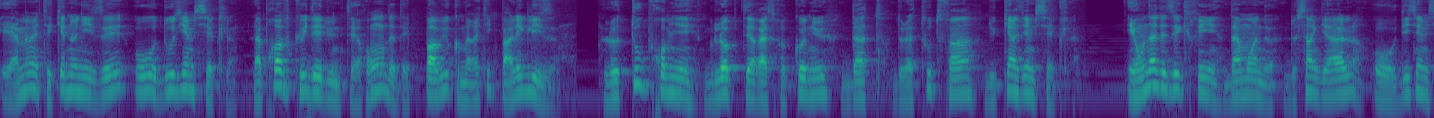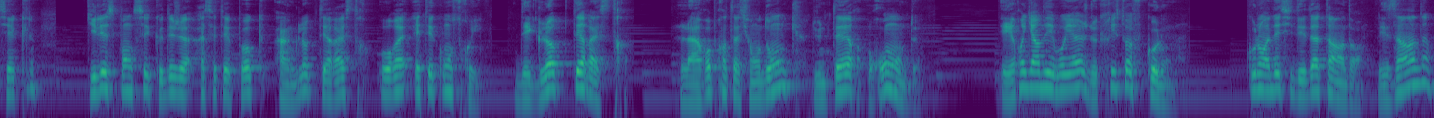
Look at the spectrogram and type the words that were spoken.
et a même été canonisé au 12e siècle. La preuve que l'idée d'une Terre ronde n'était pas vue comme hérétique par l'Église. Le tout premier globe terrestre connu date de la toute fin du XVe siècle. Et on a des écrits d'un moine de Saint-Gall au Xe siècle qui laissent penser que déjà à cette époque, un globe terrestre aurait été construit. Des globes terrestres. La représentation donc d'une Terre ronde. Et regardez le voyage de Christophe Colomb. Colomb a décidé d'atteindre les Indes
